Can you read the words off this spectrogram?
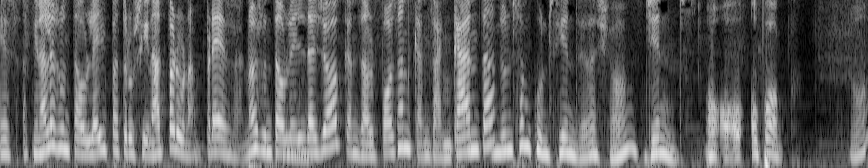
és, al final és un taulell patrocinat per una empresa, no? És un taulell de joc que ens el posen, que ens encanta. No en som conscients, eh, d'això? Gens. O, o, o poc, no?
